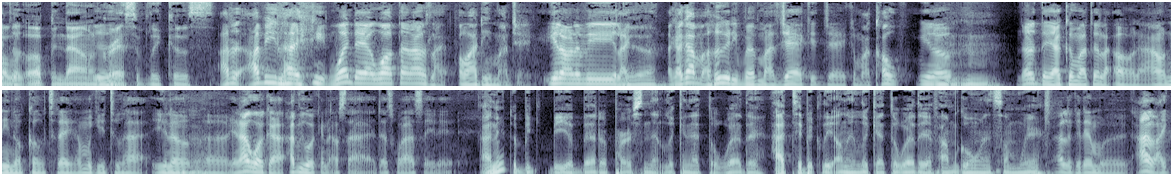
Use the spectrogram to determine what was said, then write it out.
all like the- up and down Yeah. aggressively because I, I be like, one day I walked out, I was like, oh, I need my jacket. You know what I mean? Like, Yeah. like I got my hoodie, but my jacket, jacket, my coat. You know. Mm-hmm. Another day I come out there like, oh, no, I don't need no coat today. I'm gonna get too hot. You know. Uh, and I work out. I be working outside. That's why I say that. I need to be, be a better person at looking at the weather. I typically only look at the weather if I'm going somewhere. I look at that mug. I like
